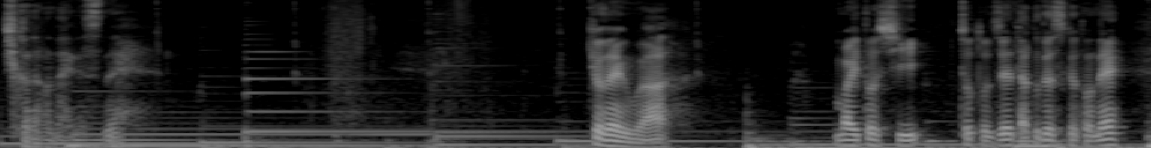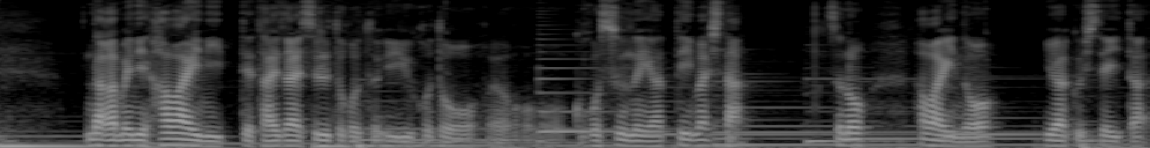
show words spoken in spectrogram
仕方がないですね。去年は毎年ちょっと贅沢ですけどね長めにハワイに行って滞在するとということをここ数年やっていました。そのハワイの予約していた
